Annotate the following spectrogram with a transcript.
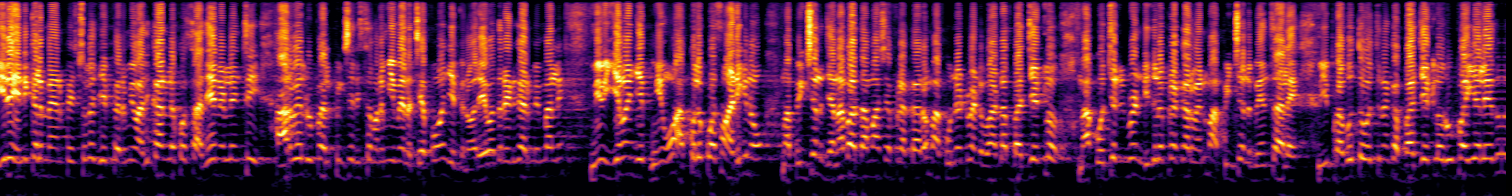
మీరే ఎన్నికల మేనిఫెస్టోలో చెప్పారు. మేము అధికారంలోకి వస్తే అదే నెల నుంచి ఆరు వేల రూపాయలు పింఛన్ ఇస్తామని మేమైనా చెప్పమని చెప్పినాం రేవంత్ రెడ్డి గారు మిమ్మల్ని మేము ఇవ్వమని చెప్పి మేము హక్కుల కోసం అడిగినాం. మా పింఛన్ జనాభా తమాషా ప్రకారం మాకు ఉన్నటువంటి వాటా బడ్జెట్లో మాకు వచ్చేటటువంటి నిధుల ప్రకారమైన మా పింఛన్ పెంచాలి. మీ ప్రభుత్వం వచ్చినాక బడ్జెట్లో రూపాయి ఇవ్వలేదు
